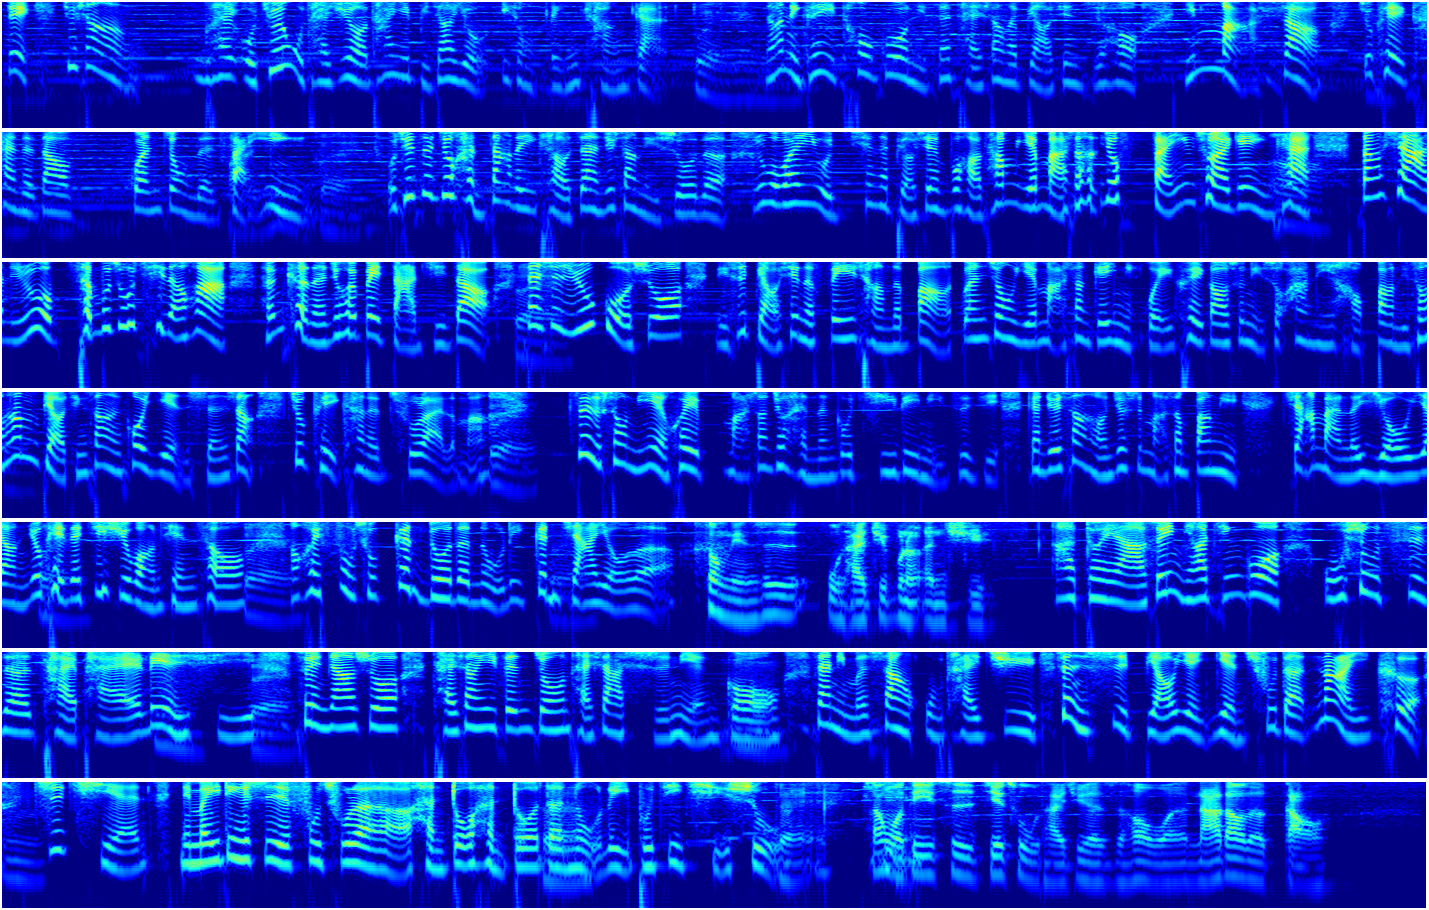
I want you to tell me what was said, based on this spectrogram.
对，就像舞台，我觉得舞台剧哦，它也比较有一种临场感。对，然后你可以透过你在台上的表现之后，你马上就可以看得到观众的反应。对。我觉得这就很大的一个挑战，就像你说的，如果万一我现在表现不好，他们也马上 就反映出来给你看。嗯、当下你如果沉不住气的话，很可能就会被打击到。但是如果说你是表现的非常的棒，观众也马上给你回馈，告诉你说啊，你好棒，你从他们表情上或眼神上就可以看得出来了嘛。对。这个时候你也会马上就很能够激励你自己，感觉上好像就是马上帮你加满了油一样，你就可以再继续往前冲，然后会付出更多的努力，更加油了。重点是舞台剧不能 NG。啊，对呀、啊，所以你要经过无数次的彩排练习，嗯、所以人家说台上一分钟，台下十年功。嗯、在你们上舞台剧正式表演演出的那一刻、嗯、之前，你们一定是付出了很多很多的努力，不计其数。对，当我第一次接触舞台剧的时候，我拿到的稿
